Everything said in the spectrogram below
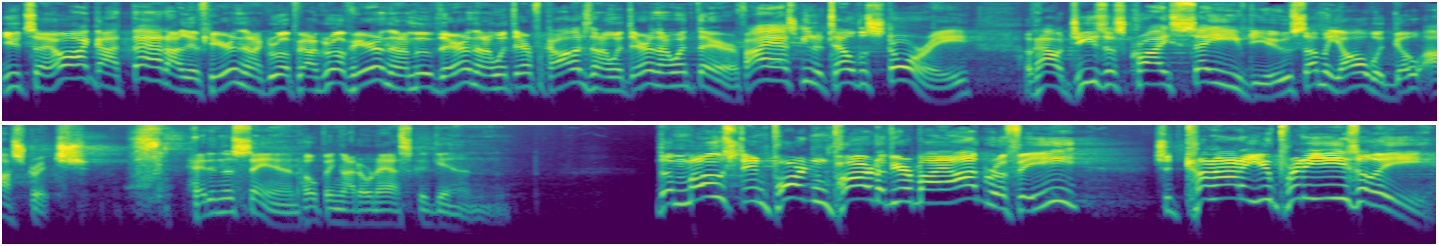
you'd say, "Oh, I got that. I lived here, and then I grew up. I grew up here, and then I moved there, and then I went there for college, then I went there, and then I went there." If I ask you to tell the story of how Jesus Christ saved you, some of y'all would go ostrich head in the sand, hoping I don't ask again. The most important part of your biography should come out of you pretty easily.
